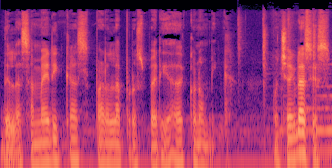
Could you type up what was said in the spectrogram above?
de las Américas para la prosperidad económica. Muchas gracias.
